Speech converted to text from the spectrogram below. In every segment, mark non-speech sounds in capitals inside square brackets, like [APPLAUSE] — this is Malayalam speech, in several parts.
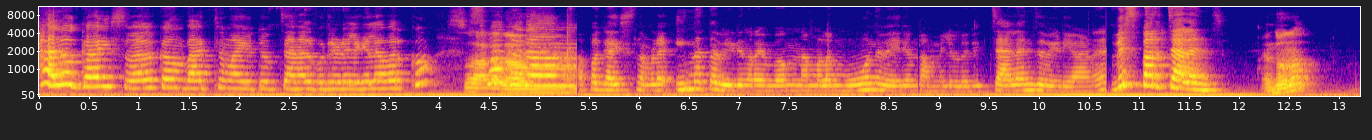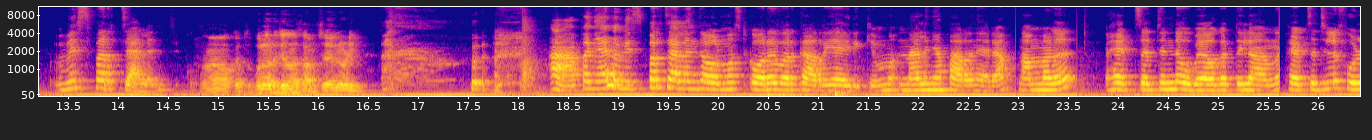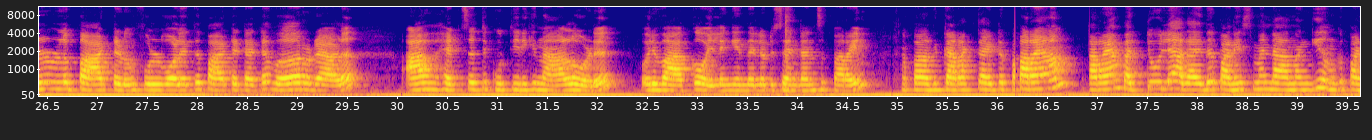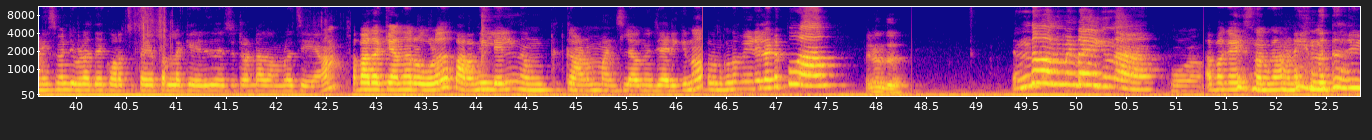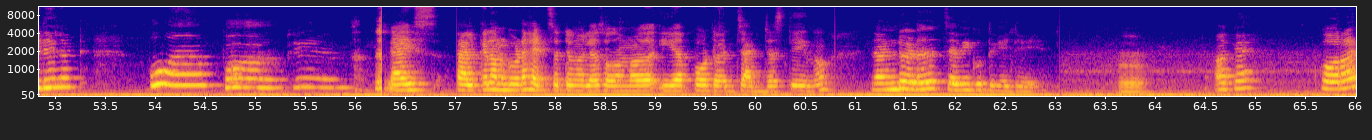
Hello guys welcome back to my YouTube channel പുതിരയിലേക്ക് എല്ലാവർക്കും സ്വാഗതം. അപ്പൊ ഗൈസ് നമ്മുടെ ഇന്നത്തെ വീഡിയോ എന്ന് പറയുമ്പോൾ നമ്മളെ മൂന്ന് പേരും തമ്മിലുള്ള ഒരു ചലഞ്ച് വീഡിയോ ആണ്. വിസ്പർ ചലഞ്ച് എന്തോന്ന്? വിസ്പർ ചലഞ്ച് ആ സംശയമല്ലോടി. അപ്പൊ ഞാൻ വിസ്പർ ചലഞ്ച് ഓൾമോസ്റ്റ് കുറെ പേർക്ക് അറിയായിരിക്കും. എന്നാലും ഞാൻ പറഞ്ഞുതരാം. നമ്മൾ ഹെഡ്സെറ്റിന്റെ ഉപയോഗത്തിലാണ്. ഹെഡ്സെറ്റിൽ ഫുൾ പാട്ടിടും. ഫുൾ വോളിയത്ത് പാട്ടിട്ടിട്ട് വേറൊരാൾ ആ ഹെഡ്സെറ്റ് കുത്തിയിരിക്കുന്ന ആളോട് ഒരു വാക്കോ ഇല്ലെങ്കിൽ എന്തെങ്കിലും ഒരു സെന്റൻസ് പറയും. അപ്പൊ അത് കറക്റ്റ് ആയിട്ട് പറയണം. പറയാൻ പറ്റൂല. അതായത് പണിഷ്മെന്റ് ആണെങ്കിൽ നമുക്ക് പണിഷ്മെന്റ് ഇവിടെ കുറച്ച് പേപ്പറിലൊക്കെ എഴുതി വെച്ചിട്ടുണ്ട്. അത് നമ്മൾ ചെയ്യണം. അപ്പൊ അതൊക്കെയാണ് റൂൾ പറഞ്ഞില്ലെങ്കിൽ നമുക്ക് കാണും മനസ്സിലാവും വിചാരിക്കുന്നു. അപ്പൊ നമുക്കൊന്ന് വീഡിയോയിലോട്ട് പോവാം. പിന്നെന്ത്? എന്തോ ഉണ്ടായിരിക്കുന്ന? അപ്പൊ ഗൈസ് നമുക്ക് നമ്മുടെ ഇന്നത്തെ വീഡിയോയിലോട്ട് പോവാം. ഗൈസ് തൽക്കാലം നമുക്ക് ഇവിടെ ഹെഡ്സെറ്റ് ഒന്നുമില്ല. സോ നമ്മൾ ഇയർപോർട്ട് വെച്ച് അഡ്ജസ്റ്റ് ചെയ്യുന്നു. രണ്ടും ഇട്. ചെവി കുത്തി കയറ്റി ഓക്കെ കൊറേ.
